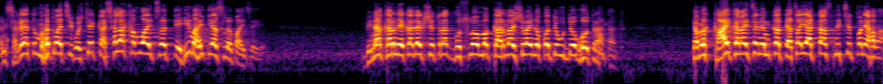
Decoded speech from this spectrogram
आणि सगळ्यात महत्त्वाची गोष्ट आहे कशाला कमवायचं तेही माहिती असलं पाहिजे. विनाकारण एखाद्या क्षेत्रात घुसलो मग कारणाशिवाय नको ते उद्योग होत राहतात. त्यामुळे काय करायचं नेमकं? त्याचाही अट्टास निश्चितपणे हवा.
